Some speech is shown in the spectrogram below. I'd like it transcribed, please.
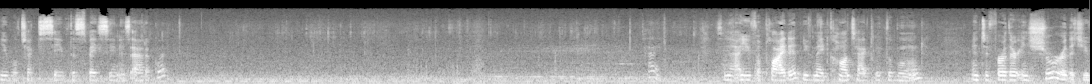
you will check to see if the spacing is adequate. Okay, so now you've applied it, you've made contact with the wound, and to further ensure that you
